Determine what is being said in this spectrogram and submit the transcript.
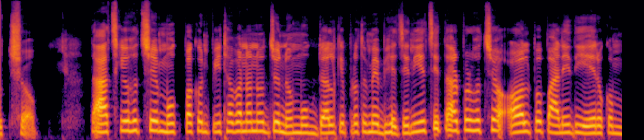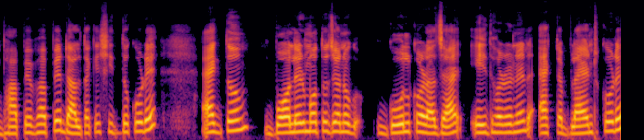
উৎসব। তা আজকে হচ্ছে মুগ পাকন পিঠা বানানোর জন্য মুগ ডালকে প্রথমে ভেজে নিয়েছি। তারপর হচ্ছে অল্প পানি দিয়ে এরকম ভাপে, ভাপে ডালটাকে সিদ্ধ করে একদম বলের মতো যেন গোল করা যায় এই ধরনের একটা ব্ল্যান্ড করে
